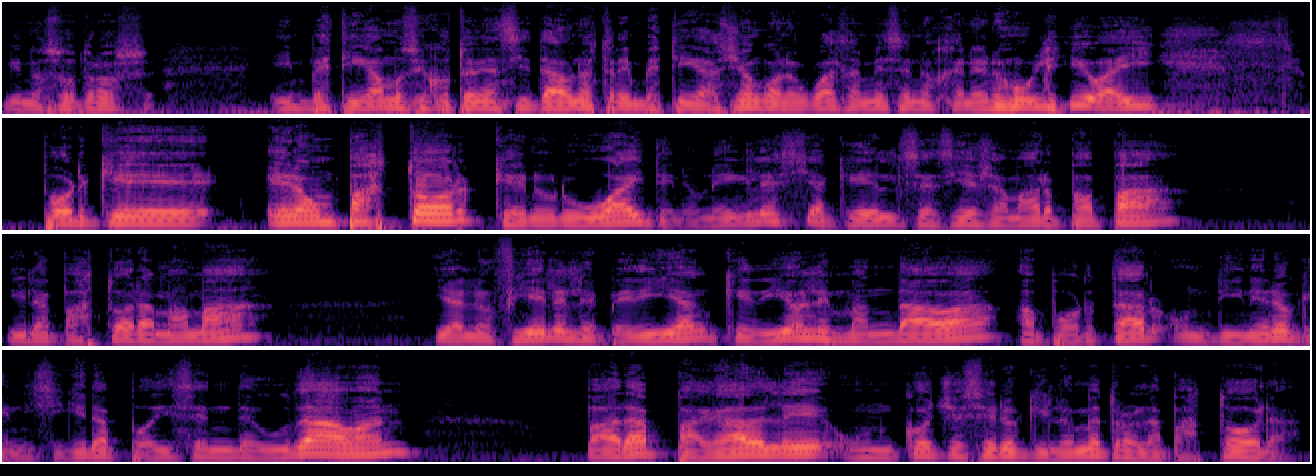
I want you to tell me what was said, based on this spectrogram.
y nosotros investigamos y justo habían citado nuestra investigación, con lo cual también se nos generó un lío ahí, porque era un pastor que en Uruguay tenía una iglesia que él se hacía llamar papá y la pastora mamá, y a los fieles le pedían que Dios les mandaba aportar un dinero que ni siquiera se endeudaban para pagarle un coche cero kilómetro a la pastora,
